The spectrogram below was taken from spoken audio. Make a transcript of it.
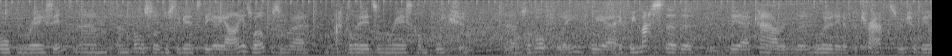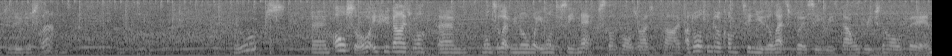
open racing um, and also just against the AI as well for some uh, accolades and race completion. Um, so hopefully, if we uh, if we master the the uh, car and the learning of the tracks, we should be able to do just that. Oops. Um, also, if you guys want um, want to let me know what you want to see next on Forza Horizon 5, I don't think I'll continue the Let's Play series now we've reached the Hall of Fame,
